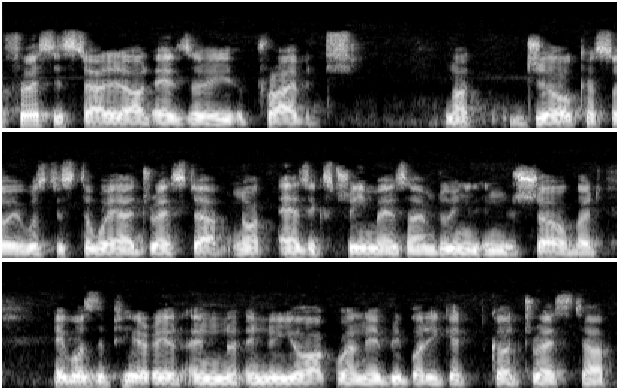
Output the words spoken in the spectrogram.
first, it started out as a, a private, not joke, so it was just the way I dressed up, not as extreme as I'm doing in the show, but it was the period in in New York when everybody get got dressed up,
